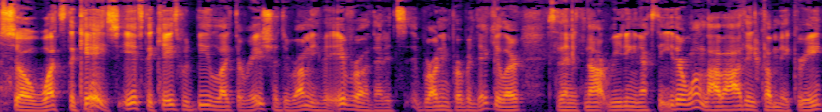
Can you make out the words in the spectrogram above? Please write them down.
So what's the case? If the case would be like the Resha, the Rami Ivra, that it's running perpendicular, so then it's not reading next to either one. Lavahadika Mikri,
